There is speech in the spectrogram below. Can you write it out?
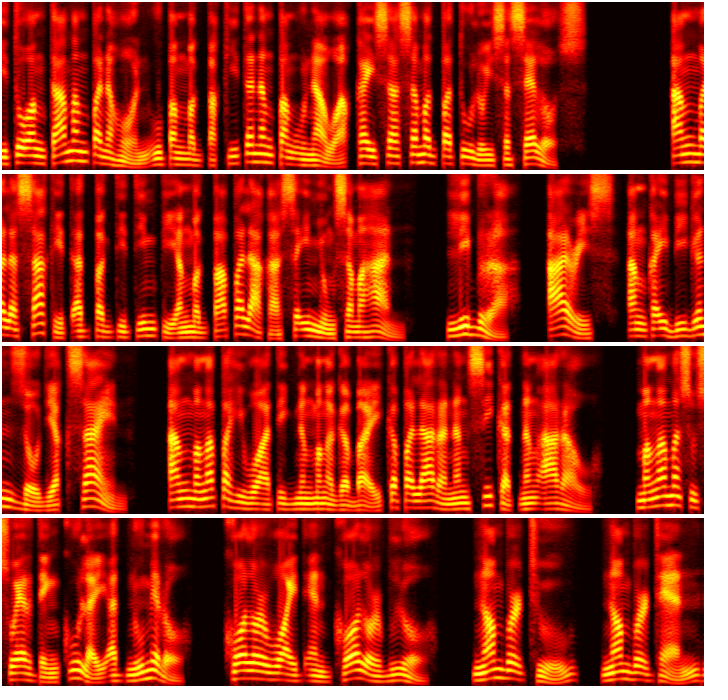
ito ang tamang panahon upang magpakita ng pangunawa kaysa sa magpatuloy sa selos. Ang malasakit at pagtitimpi ang magpapalakas sa inyong samahan. Libra Aries, ang kaibigan zodiac sign. Ang mga pahiwatig ng mga gabay kapalaran ng sikat ng araw. Mga masuswerteng kulay at numero. Color white and color blue. Number 2, number 10,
